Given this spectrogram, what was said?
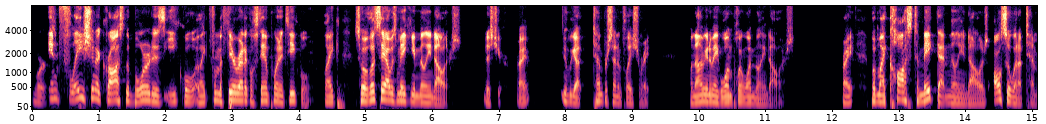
works? inflation across the board is equal like from a theoretical standpoint it's equal like so let's say i was making a million dollars this year right we got 10% inflation rate well now i'm going to make 1.1 million dollars right but my cost to make that million dollars also went up 10%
